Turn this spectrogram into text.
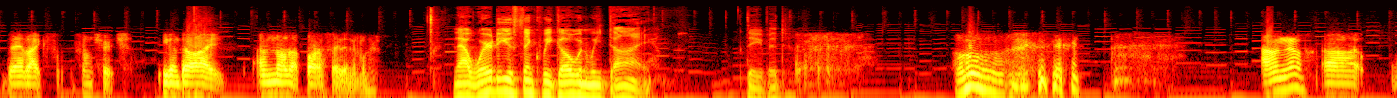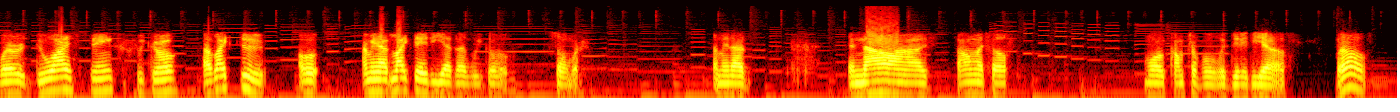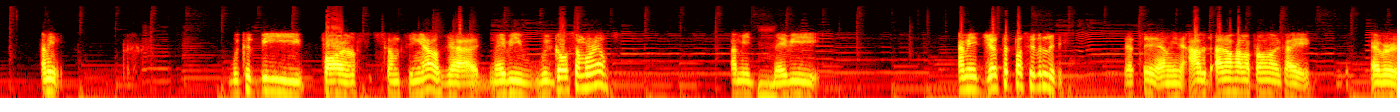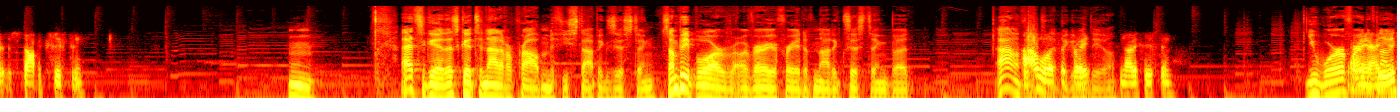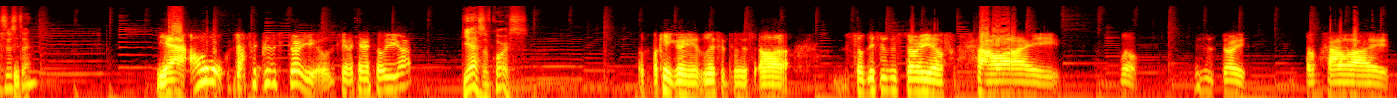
that I like f- from church, even though I I'm not a part of it anymore. now, where do you think we go when we die, David? Oh, I don't know. Uh, where do I think we go? I'd like to. Oh, I mean, I'd like the idea that we go somewhere. I mean, I and now I found myself more comfortable with the idea of, well, I mean, we could be part of something else. Yeah, maybe we go somewhere else. I mean, Hmm. maybe. I mean, just a possibility. That's it. I mean, I, I don't have a problem if I ever stop existing. Hmm. That's good. That's good to not have a problem if you stop existing. Some people are are very afraid of not existing, but I don't think I it's was that big afraid of a deal. not existing. You were afraid of not used to. existing? Yeah. Oh, that's a good story. Can, I- can I tell you that? Yes, of course. Okay, great. Listen to this. Uh, so this is the story of how I, well, this is the story of how I,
